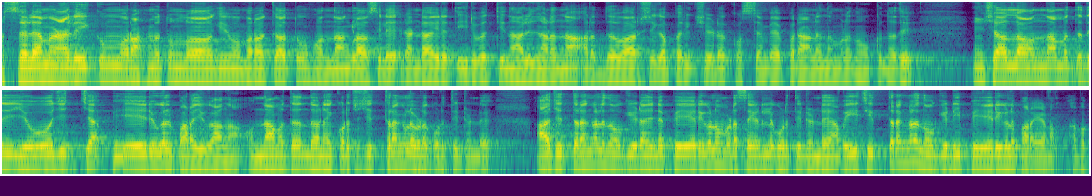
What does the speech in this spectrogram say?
അസ്സലാമു അലൈക്കും വറഹമത്തല്ലാഹി വബർക്കാത്തു ഒന്നാം ക്ലാസ്സിലെ രണ്ടായിരത്തി ഇരുപത്തിനാലിൽ നടന്ന അർദ്ധവാർഷിക പരീക്ഷയുടെ ക്വസ്റ്റ്യൻ പേപ്പറാണ് നമ്മൾ നോക്കുന്നത്. ഇൻഷാല്ല ഒന്നാമത്തത് യോജിച്ച പേരുകൾ പറയുക എന്നാണ് ഒന്നാമത്തത് എന്താണ്? കുറച്ച് ചിത്രങ്ങൾ ഇവിടെ കൊടുത്തിട്ടുണ്ട്. ആ ചിത്രങ്ങൾ നോക്കിയിട്ട് അതിന്റെ പേരുകളും ഇവിടെ സൈഡിൽ കൊടുത്തിട്ടുണ്ട്. അപ്പോൾ ഈ ചിത്രങ്ങൾ നോക്കിയിട്ട് ഈ പേരുകൾ പറയണം. അപ്പോൾ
